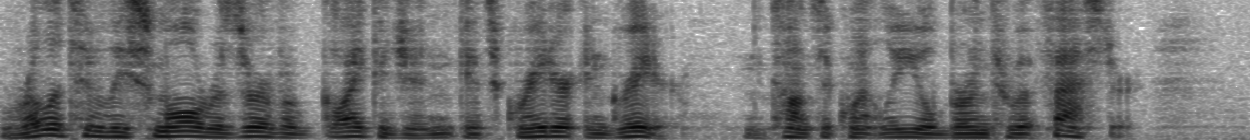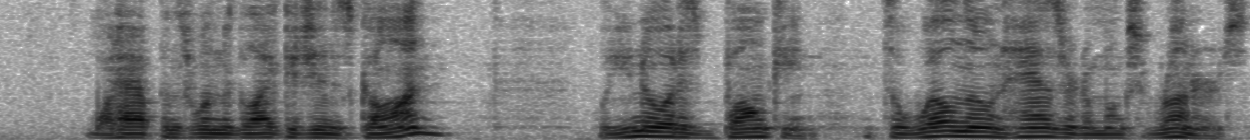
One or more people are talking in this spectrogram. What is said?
relatively small reserve of glycogen gets greater and greater, and consequently, you'll burn through it faster. What happens when the glycogen is gone? Well, you know it as bonking. It's a well known hazard amongst runners,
